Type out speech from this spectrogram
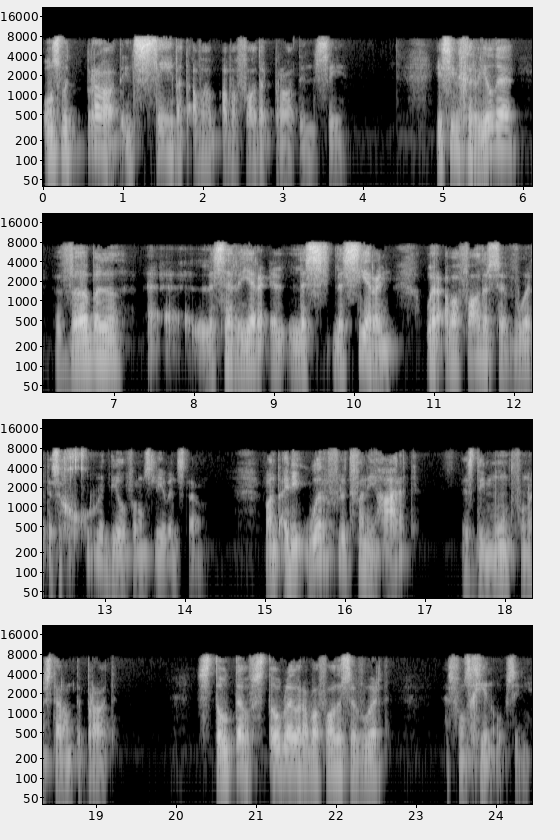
Ons moet praat en sê wat Abba, Abba Vader praat en sê. Jy sien gereelde verbal uh, lesering oor Abba Vader se woord is 'n groot deel van ons lewenstyl. Want uit die oorvloed van die hart is die mond veronderstel om te praat stilte of stil bly oor Abba Vader se woord is vir ons geen opsie nie.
